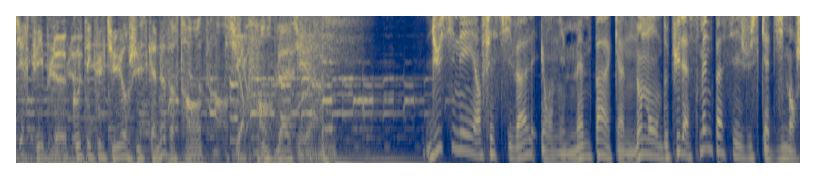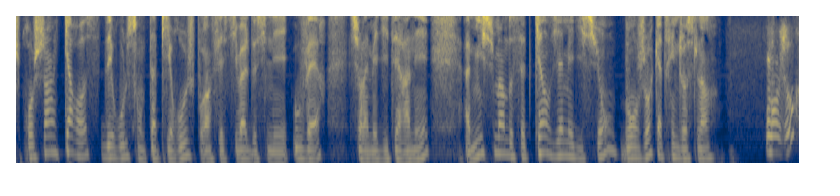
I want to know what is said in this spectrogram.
circuit bleu côté culture jusqu'à 9h30 sur France Bleu Azur. Du ciné, un festival, et on n'est même pas à Cannes. Non, non, depuis la semaine passée jusqu'à dimanche prochain, Carrosse déroule son tapis rouge pour un festival de ciné ouvert sur la Méditerranée. À mi-chemin de cette 15e édition, bonjour Catherine Josselin. Bonjour.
